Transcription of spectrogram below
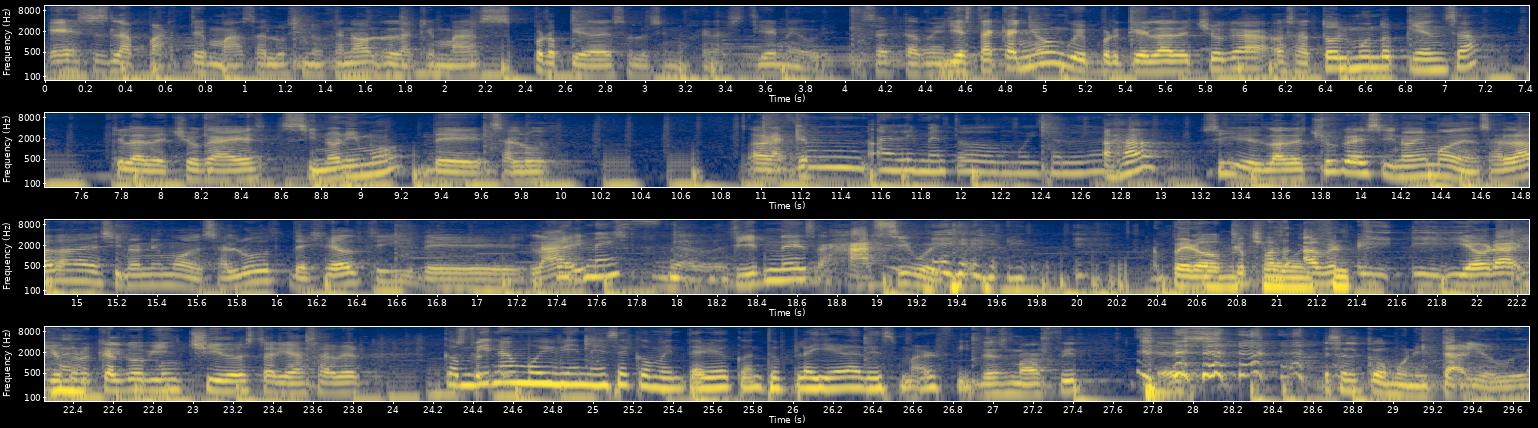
Esa es la parte más alucinógena, la que más propiedades alucinógenas tiene, güey. Exactamente. Y está cañón, güey, porque la lechuga, o sea, todo el mundo piensa que la lechuga es sinónimo de salud. Ahora, es ¿qué, un alimento muy saludable. Ajá, sí, la lechuga es sinónimo de ensalada, es sinónimo de salud, de healthy, de light, Fitness. fitness, ajá, sí, güey. Pero, ¿qué pasa? A ver, y, y ahora yo creo que algo bien chido estaría saber. Combina muy bien ese comentario con tu playera de SmartFit. De SmartFit es, es el comunitario, güey.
